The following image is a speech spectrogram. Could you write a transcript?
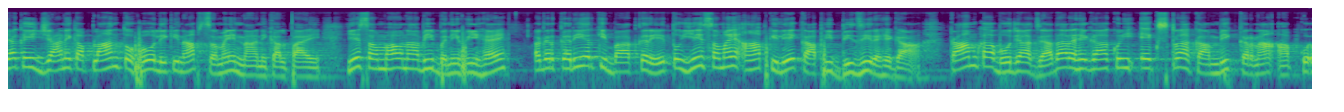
या कहीं जाने का प्लान तो हो, लेकिन आप समय ना निकाल पाए। ये संभावना भी बनी हुई है। अगर करियर की बात करें तो ये समय आपके लिए काफ़ी बिज़ी रहेगा। काम का बोझा ज़्यादा रहेगा। कोई एक्स्ट्रा काम भी करना आपको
